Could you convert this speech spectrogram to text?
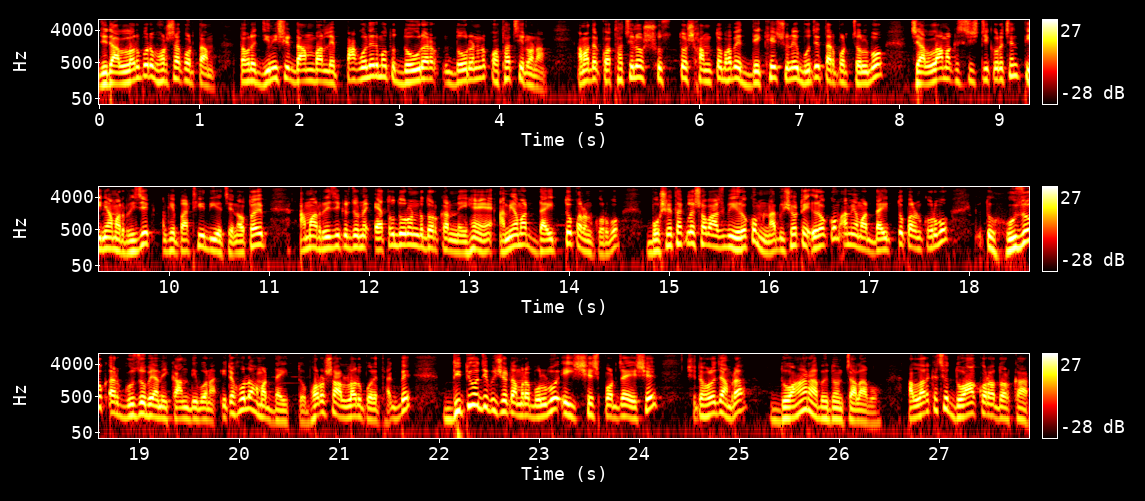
যদি আল্লাহর উপরে ভরসা করতাম, তাহলে জিনিসের দাম বাড়লে পাগলের মতো দৌড়ার, দৌড়ানোর কথা ছিল না। আমাদের কথা ছিল সুস্থ, শান্তভাবে দেখে শুনে বুঝে তারপর চলবো যে আল্লাহ আমাকে সৃষ্টি করেছেন, তিনি আমার রিজেক আগে পাঠিয়ে দিয়েছেন। অতএব আমার রিজেকের জন্য এত দৌড়ানোর দরকার নেই। হ্যাঁ আমি আমার দায়িত্ব পালন করব। বসে থাকলে সব আসবে এরকম না, বিষয়টা এরকম, আমি আমার দায়িত্ব পালন করব। কিন্তু হুজুক আর গুজবে আমি কান দিব না। এটা হলো আমার দায়িত্ব। ভরসা আল্লাহর উপরে থাকবে। দ্বিতীয় যে বিষয়টা আমরা বলব, এই শেষ পর্যায়ে এসে সেটা হলো যে আমরা দোয়ার আবেদন চালাবো। আল্লাহর কাছে দোয়া করা দরকার।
